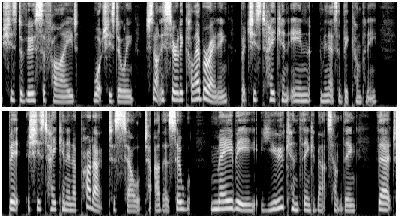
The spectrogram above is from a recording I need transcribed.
She's diversified what she's doing. She's not necessarily collaborating, but she's taken in, I mean, that's a big company, but she's taken in a product to sell to others. So maybe you can think about something that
